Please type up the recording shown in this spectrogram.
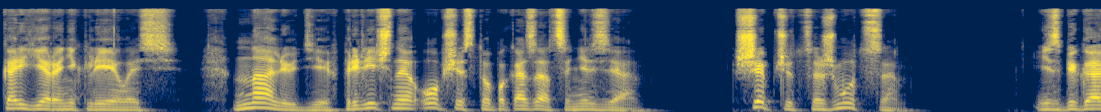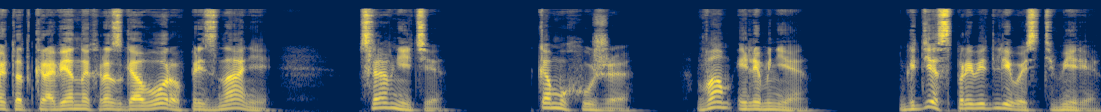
Карьера не клеилась. На люди, в приличное общество показаться нельзя. Шепчутся, жмутся. Избегают откровенных разговоров, признаний. Сравните, кому хуже, вам или мне? Где справедливость в мире?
